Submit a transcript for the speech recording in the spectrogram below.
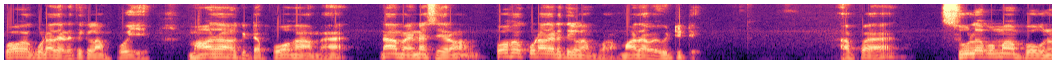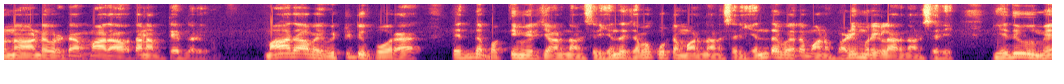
போகக்கூடாத இடத்துக்கெல்லாம் போய் மாதா கிட்ட போகாமல் நாம் என்ன செய்கிறோம் போகக்கூடாத இடத்துக்கெல்லாம் போகிறோம் மாதாவை விட்டுட்டு. அப்போ சுலபமாக போகணும்னு ஆண்டவர்கிட்ட மாதாவை தான் நாம் தேர்ந்தெடுக்கணும் மாதாவை விட்டுட்டு போகிற எந்த பக்தி முயற்சியாக இருந்தாலும் சரி எந்த ஜபக்கூட்டமாக இருந்தாலும் சரி எந்த விதமான வழிமுறைகளாக இருந்தாலும் சரி எதுவுமே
